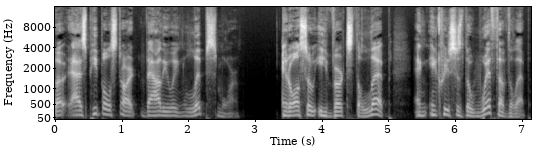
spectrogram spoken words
But as people start valuing lips more, it also everts the lip and increases the width of the lip.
